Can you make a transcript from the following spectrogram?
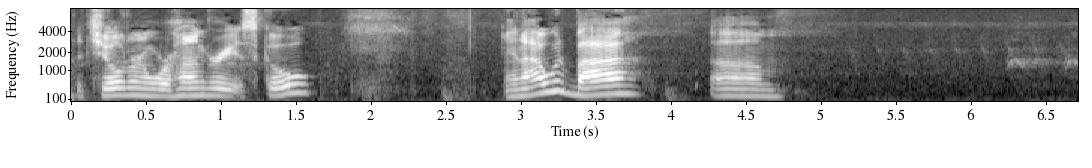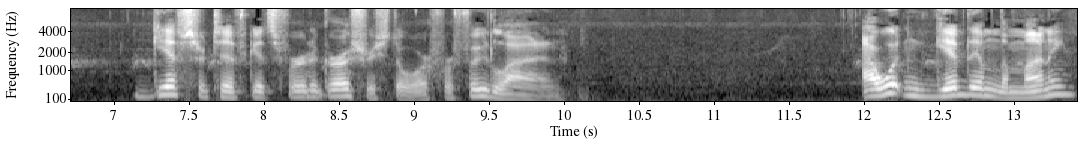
the children were hungry at school, and I would buy um, gift certificates for the grocery store for Food Lion. I wouldn't give them the money.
